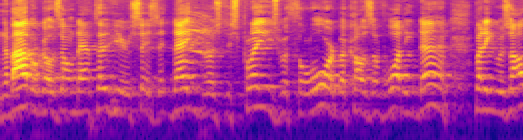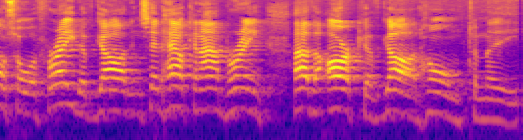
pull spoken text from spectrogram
And the Bible goes on down through here. It says that David was displeased with the Lord because of what he'd done, but he was also afraid of God and said, How can I bring uh, the ark of God home to me?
